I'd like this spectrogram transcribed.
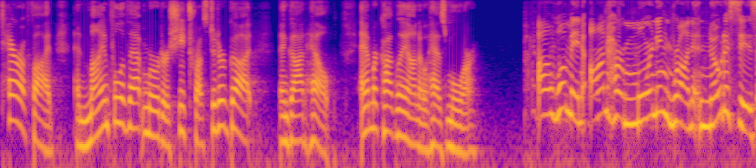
Terrified and mindful of that murder, she trusted her gut and got help. Ann Mercogliano has more. A woman on her morning run notices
